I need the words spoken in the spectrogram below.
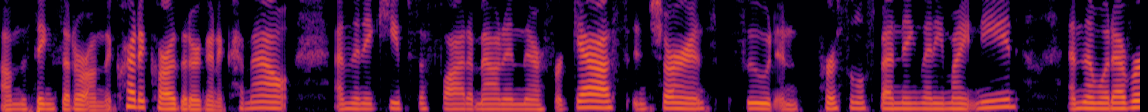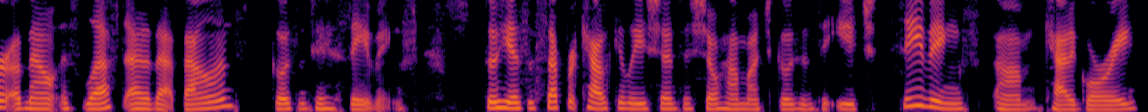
um, the things that are on the credit card that are going to come out. And then he keeps a flat amount in there for gas, insurance, food, and personal spending that he might need and then whatever amount is left out of that balance goes into his savings. So he has a separate calculation to show how much goes into each savings um, category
